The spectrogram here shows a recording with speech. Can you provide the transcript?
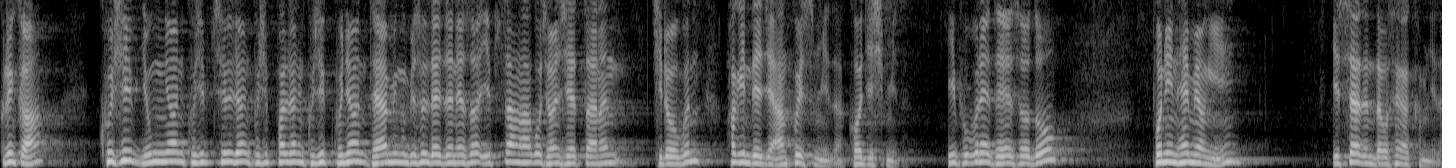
그러니까 96년, 97년, 98년, 99년 대한민국 미술대전에서 입상하고 전시했다는 기록은 확인되지 않고 있습니다. 거짓입니다. 이 부분에 대해서도 본인 해명이 있어야 된다고 생각합니다.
